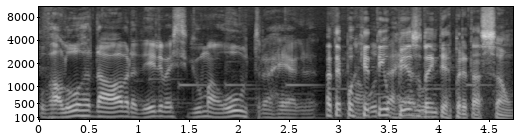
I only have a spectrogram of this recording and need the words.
o valor da obra dele vai seguir uma outra regra. Até porque tem o peso régua. da interpretação.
